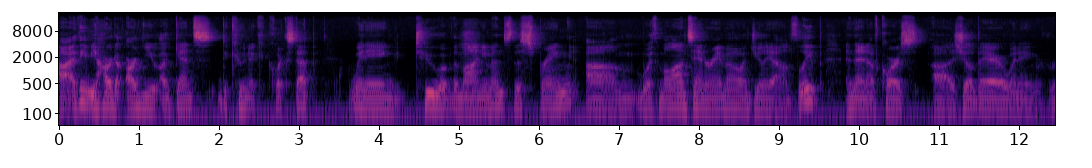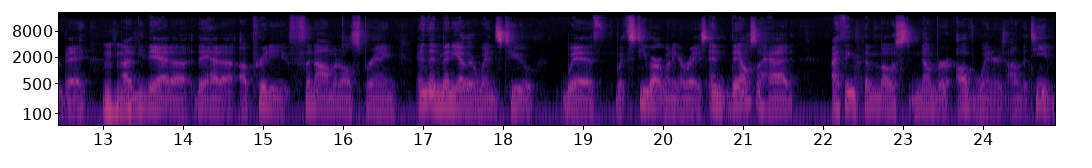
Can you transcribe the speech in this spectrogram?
Uh, I think it'd be hard to argue against Deceuninck Quickstep winning two of the monuments this spring um, with Milan San Remo and Julian Alaphilippe, and then of course uh, Gilbert winning Roubaix. I mean they had a they had a, a pretty phenomenal spring, and then many other wins too with with Stybar winning a race, and they also had I think the most number of winners on the team.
